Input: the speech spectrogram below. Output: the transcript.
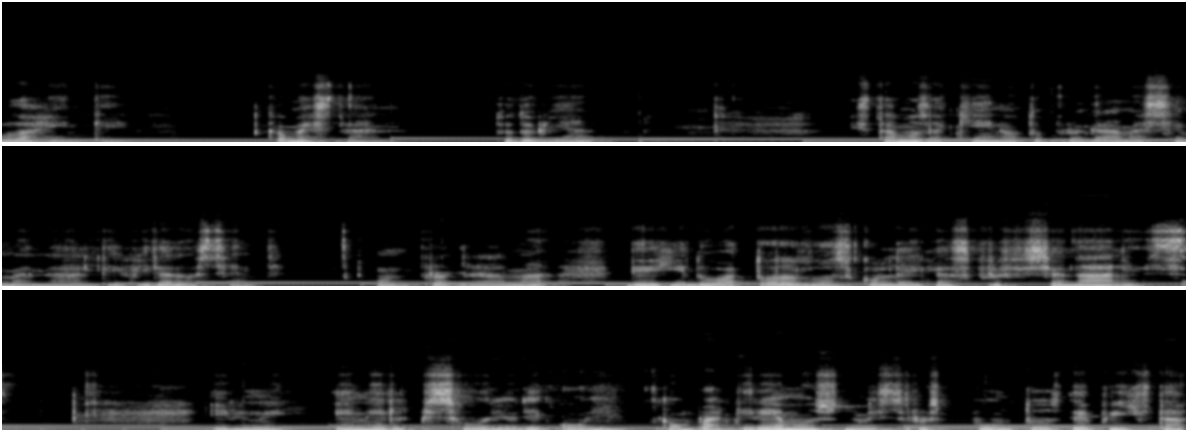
Hola gente, ¿cómo están? ¿Todo bien? Estamos aquí en otro programa semanal de Vida Docente, un programa dirigido a todos los colegas profesionales. En, en el episodio de hoy compartiremos nuestros puntos de vista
